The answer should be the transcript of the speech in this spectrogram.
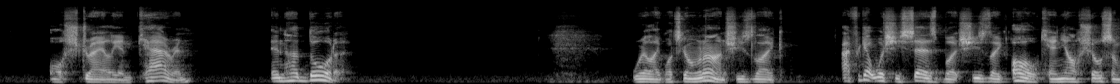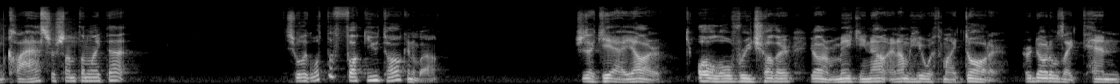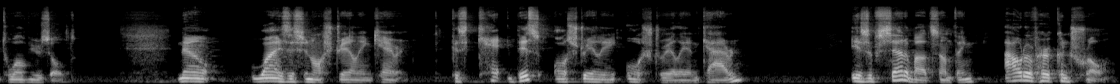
Australian Karen and her daughter. We're like, "What's going on?" She's like, I forget what she says, but she's like, "Oh, can y'all show some class or something like that?" So we're like, "What the fuck are you talking about?" She's like, "Yeah, y'all are all over each other. Y'all are making out, and I'm here with my daughter. Her daughter was like 10, 12 years old." Now, why is this an Australian Karen? Because this Australian Australian Karen is upset about something out of her control.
